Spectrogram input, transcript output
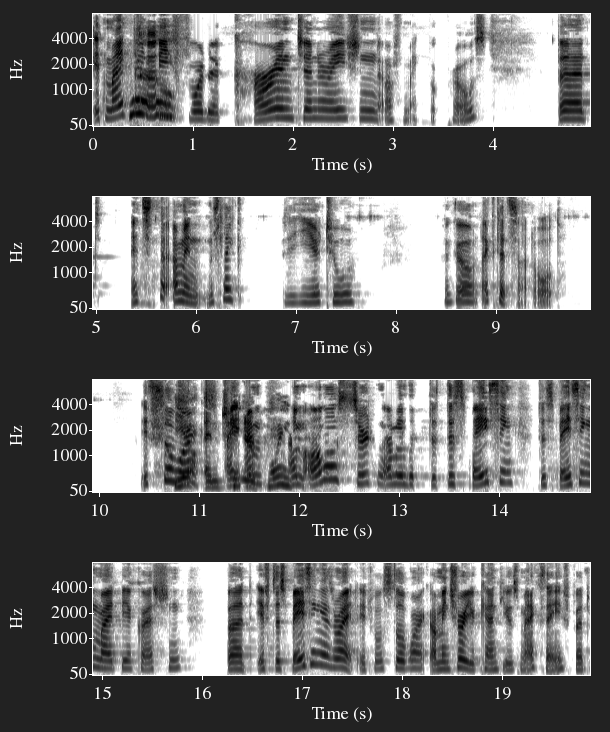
it might not be for the current generation of macbook pros but it's not, i mean it's like a year two ago like that's not old it still yeah, works. And to I, am point, I'm almost certain. I mean, the, the, the spacing, the spacing might be a question, but if the spacing is right, it will still work. I mean, sure, you can't use MagSafe, but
